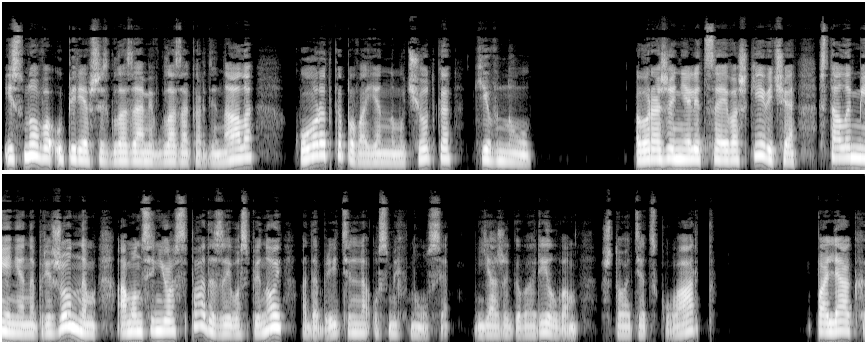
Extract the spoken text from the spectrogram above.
и, снова уперевшись глазами в глаза кардинала, коротко, по-военному четко кивнул. Выражение лица Ивашкевича стало менее напряженным, а монсеньор Спада за его спиной одобрительно усмехнулся. «Я же говорил вам, что отец Куарт...» Поляк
